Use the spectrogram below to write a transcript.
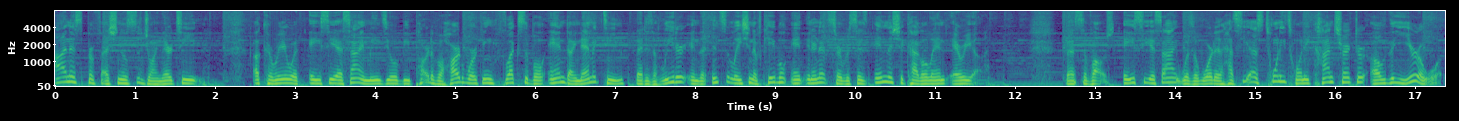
honest professionals to join their team. A career with ACSI means you will be part of a hardworking, flexible, and dynamic team that is a leader in the installation of cable and internet services in the Chicagoland area. Best of all, ACSI was awarded Hacias 2020 Contractor of the Year award.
